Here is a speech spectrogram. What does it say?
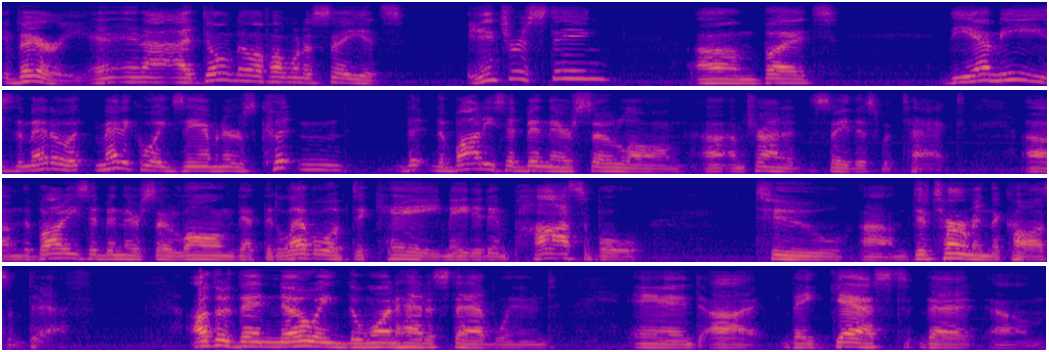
very, and, and I, I, don't know if I want to say it's interesting, um, but the MEs, the med- medical examiners, couldn't. The, the bodies had been there so long. Uh, I'm trying to say this with tact. Um, the bodies had been there so long that the level of decay made it impossible to um, determine the cause of death, other than knowing the one had a stab wound and uh, they guessed that um,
